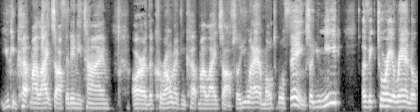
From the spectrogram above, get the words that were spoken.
You can cut my lights off at any time, or the corona can cut my lights off. So you want to have multiple things. So you need a Victoria Randall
